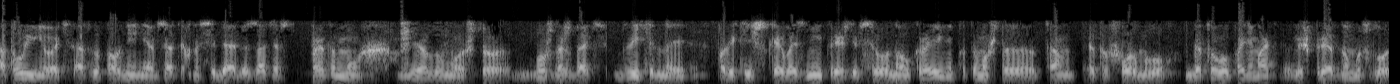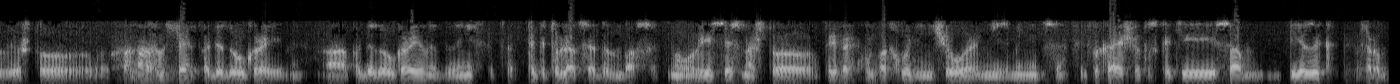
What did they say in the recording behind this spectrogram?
отлынивать от выполнения взятых на себя обязательств. Поэтому я думаю, что нужно ждать длительной политической возни, прежде всего на Украине, потому что там эту формулу готовы понимать лишь при одном условии, что она означает победу Украины. А победа Украины для них это капитуляция Донбасса. Ну, естественно, что при таком подходе ничего не изменится. И пока еще, так сказать, и сам язык, которым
